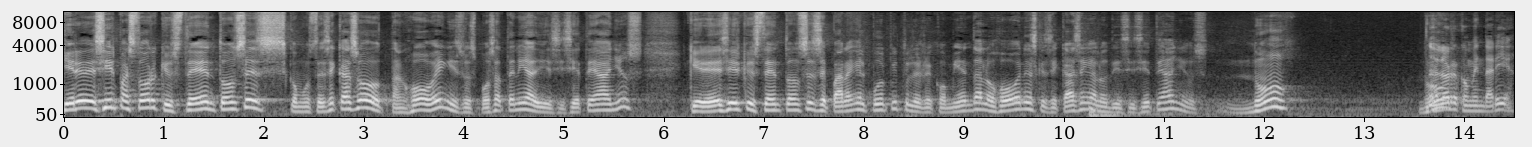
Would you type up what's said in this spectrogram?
Quiere decir, pastor, que usted entonces, como usted se casó tan joven y su esposa tenía 17 años, quiere decir que usted entonces se para en el púlpito y le recomienda a los jóvenes que se casen a los 17 años. No. No, lo recomendaría.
